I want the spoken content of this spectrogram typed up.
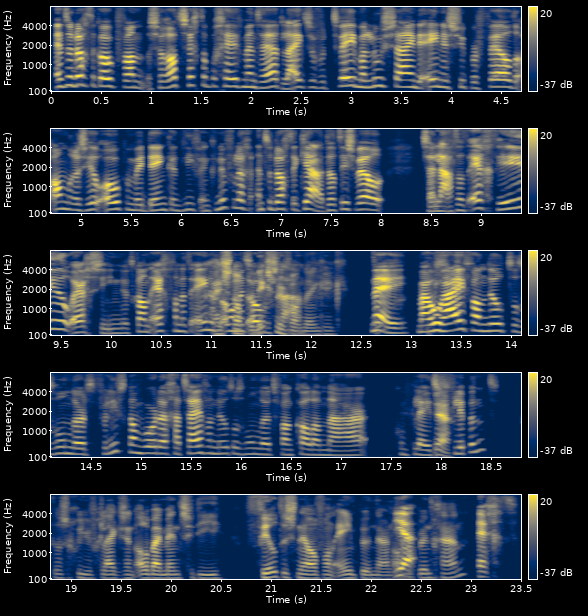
En toen dacht ik ook van, Sarat zegt op een gegeven moment, hè, het lijkt alsof er twee Marloes zijn. De ene is super fel, de andere is heel open, meedenkend, lief en knuffelig. En toen dacht ik, ja, dat is wel, zij laat dat echt heel erg zien. Het kan echt van het ene op Hij het andere snapt er moment niks meer van, denk ik. Nee, maar hoe hij van 0 tot 100 verliefd kan worden, gaat zij van 0 tot 100 van kalm naar compleet Ja. flippend. Dat is een goede vergelijking. Zijn allebei mensen die veel te snel van één punt naar een Ja. ander punt gaan. Echt.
